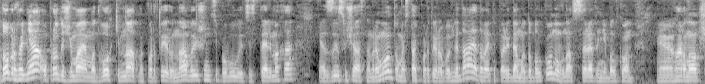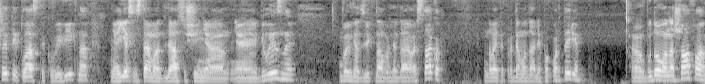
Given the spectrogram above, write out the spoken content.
Доброго дня! У продажі маємо двохкімнатну квартиру на Вишенці по вулиці Стельмаха е, з сучасним ремонтом. Ось так квартира виглядає. Давайте перейдемо до балкону. У нас всередині балкон е, гарно обшитий, пластикові вікна. Є система для сушіння білизни. Вигляд з вікна виглядає ось так. От. Давайте пройдемо далі по квартирі. Вбудована шафа,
